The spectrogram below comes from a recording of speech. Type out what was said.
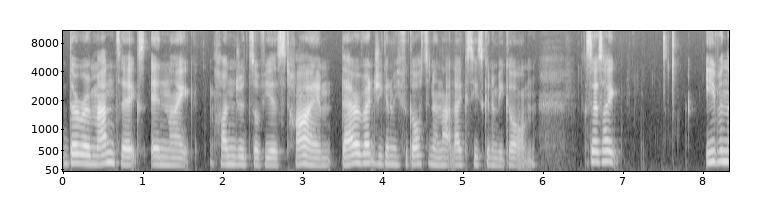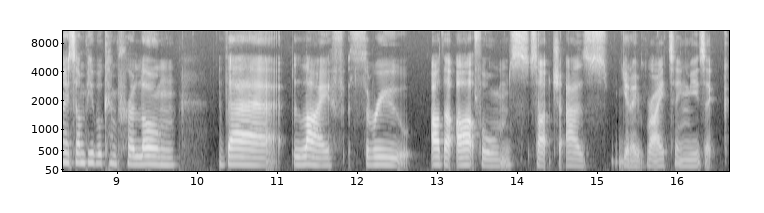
the Romantics in like hundreds of years' time, they're eventually going to be forgotten and that legacy is going to be gone. So it's like, even though some people can prolong their life through other art forms, such as, you know, writing, music,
